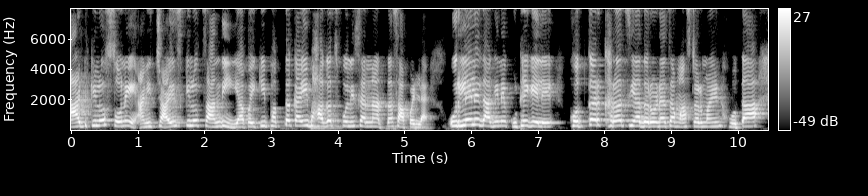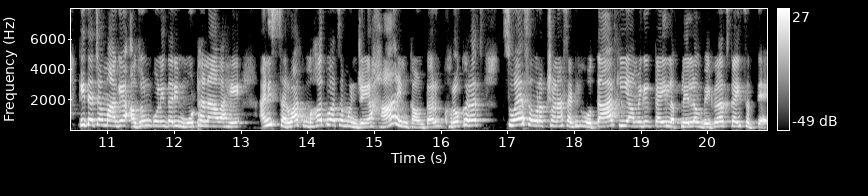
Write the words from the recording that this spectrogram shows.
आठ किलो सोने आणि चाळीस किलो चांदी यापैकी फक्त काही भागच पोलिसांना आता सापडलाय. उरलेले दागिने कुठे गेले? खोतकर खरंच या दरोड्याचा मास्टर माइंड होता की त्याच्यामागे अजून कोणीतरी मोठं नाव आहे? आणि सर्वात महत्वाचं म्हणजे हा एन्काउंटर खरोखरच स्वयंसंरक्षणासाठी होता की यामागे काही लपलेलं वेगळंच काही सत्य आहे?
